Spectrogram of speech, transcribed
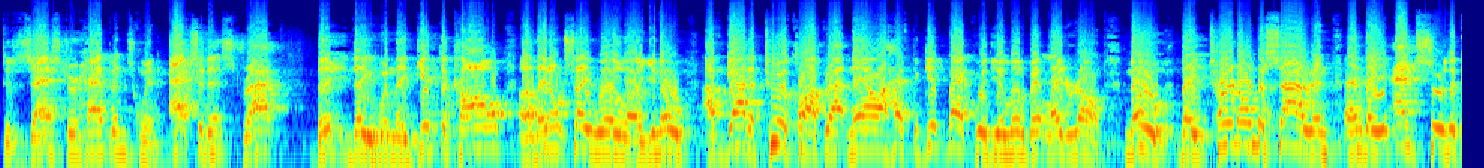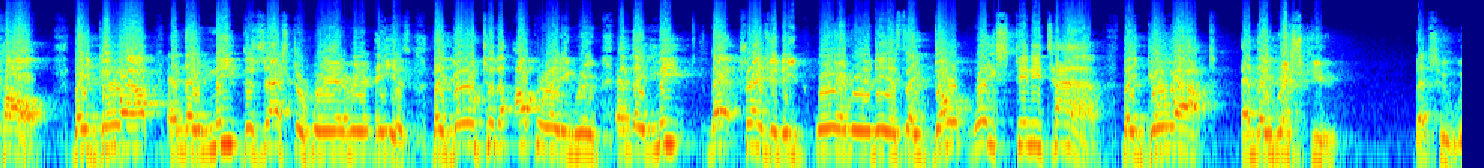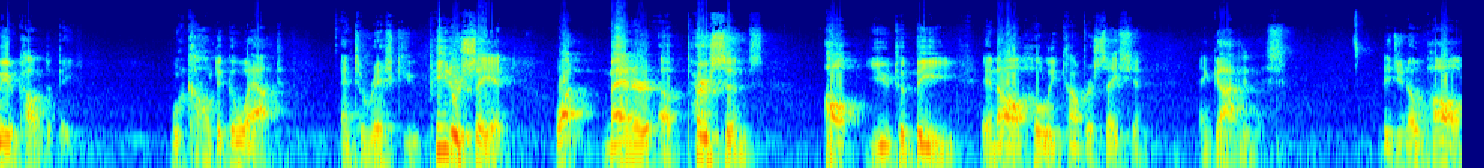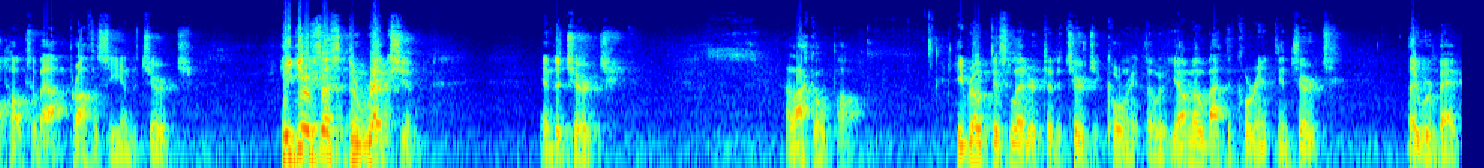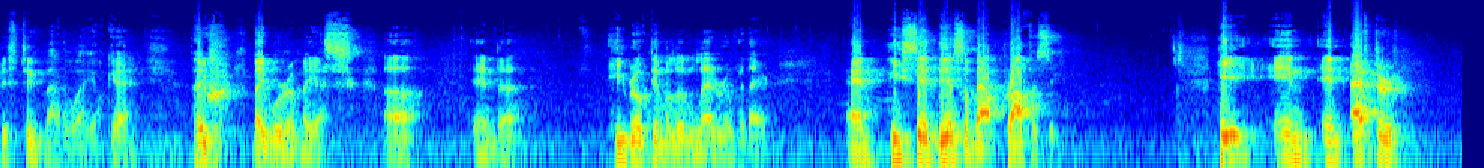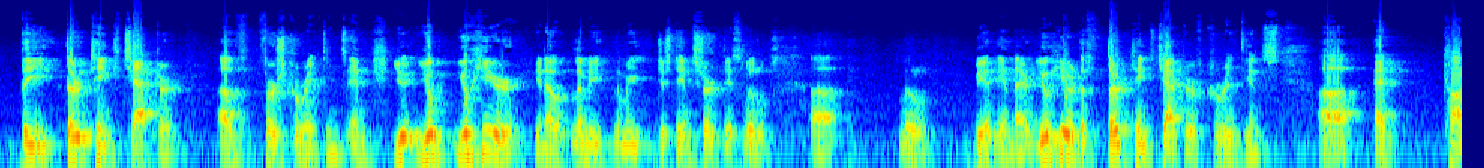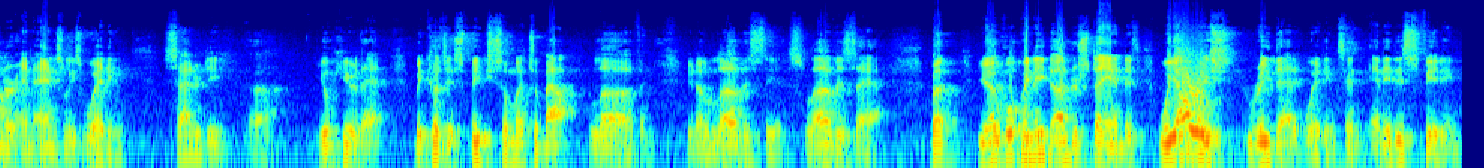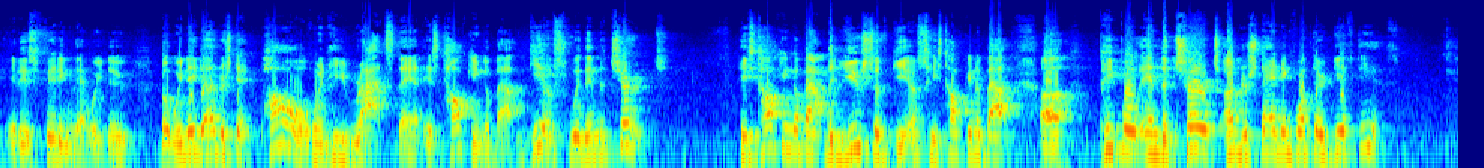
disaster happens, when accidents strike, they, they, when they get the call, uh, they don't say, well, uh, you know, I've got a 2 o'clock right now. I have to get back with you a little bit later on. No, they turn on the siren and they answer the call. They go out and they meet disaster wherever it is. They go into the operating room and they meet that tragedy wherever it is, they don't waste any time. They go out and they rescue. That's who we're called to be. We're called to go out and to rescue. Peter said, What manner of persons ought you to be in all holy conversation and godliness? Did you know Paul talks about prophecy in the church? He gives us direction in the church. I like old Paul. He wrote this letter to the church at Corinth, though. Y'all know about the Corinthian church? They were Baptists too, by the way, okay? They were, they were a mess. Uh, and uh, he wrote them a little letter over there. And he said this about prophecy. He, in, in, after the 13th chapter of First Corinthians, and you, you'll, you'll hear, you know, let me, let me just insert this little, uh, little bit in there. You'll hear the 13th chapter of Corinthians uh, at Connor and Ansley's wedding Saturday. Uh, you'll hear that because it speaks so much about love and you know love is this love is that. But you know what we need to understand is we always read that at weddings and, and it is fitting it is fitting that we do. But we need to understand paul when he writes that is talking about gifts within the church. He's talking about the use of gifts. He's talking about uh, people in the church understanding what their gift is.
